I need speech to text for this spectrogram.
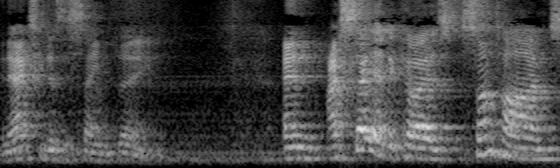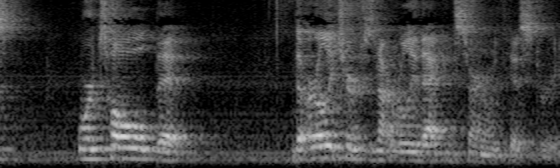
And Acts, he does the same thing. And I say that because sometimes we're told that the early church is not really that concerned with history.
